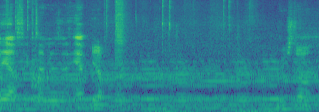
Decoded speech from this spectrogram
That's gonna back me in the ass isn't it? Yep. Yep. Restart.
